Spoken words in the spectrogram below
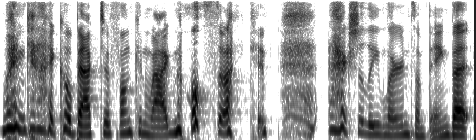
when can i go back to Funk and Wagnalls so i can actually learn something? But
